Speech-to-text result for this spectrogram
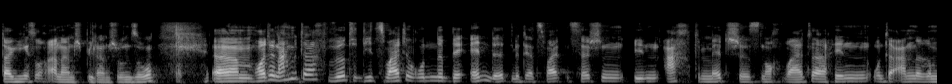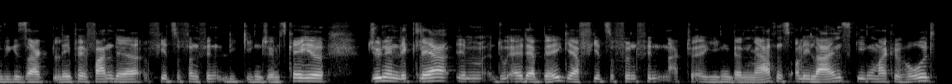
da ging es auch anderen Spielern schon so. Ähm, heute Nachmittag wird die zweite Runde beendet mit der zweiten Session in acht Matches noch weiterhin. Unter anderem, wie gesagt, Le Fan, der 4 zu 5 hinten liegt gegen James Cahill. Julian Leclerc im Duell der Belgier 4 zu 5 hinten aktuell gegen Ben Mertens. Olli Lyons gegen Michael Holt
